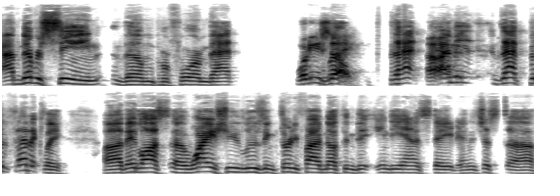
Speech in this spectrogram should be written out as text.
I've never seen them perform that What do you well, say? that I- I mean that pathetically. Uh, they lost uh, YSU losing thirty five nothing to Indiana State, and it's just uh,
